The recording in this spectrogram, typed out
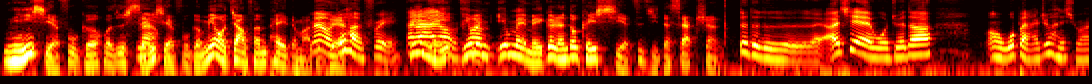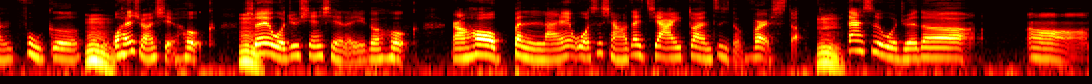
你写副歌或者是谁没有写副歌，没有这样分配的嘛，对不对那我觉得？很 free，大因为每因为因为每每个人都可以写自己的 section，对对对对对对对，而且我觉得，嗯、我本来就很喜欢副歌，嗯。我很喜欢写 hook，、嗯。所以我就先写了一个 hook，然后本来我是想要再加一段自己的 verse 的，嗯，但是我觉得，嗯，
